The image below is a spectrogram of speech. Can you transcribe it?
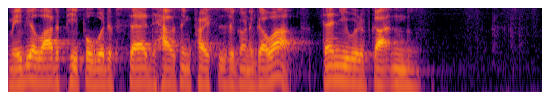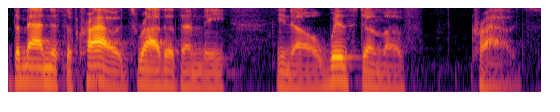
Maybe a lot of people would have said housing prices are going to go up. Then you would have gotten the madness of crowds rather than the, you know, wisdom of crowds.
